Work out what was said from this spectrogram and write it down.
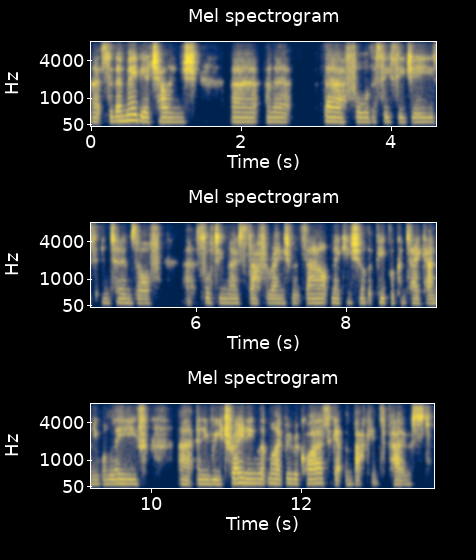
Uh, so, there may be a challenge uh, and a, there for the CCGs in terms of uh, sorting those staff arrangements out, making sure that people can take annual leave, uh, any retraining that might be required to get them back into post.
